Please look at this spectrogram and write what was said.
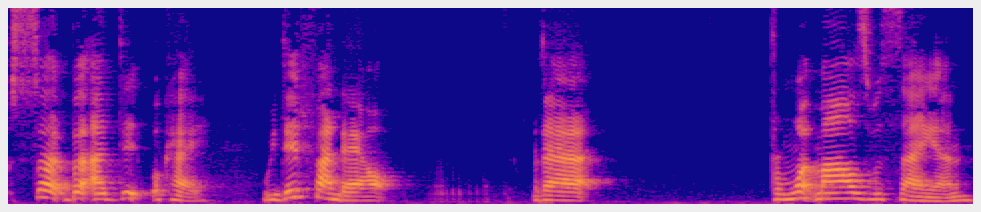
so, but I did, okay, we did find out that from what Miles was saying,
